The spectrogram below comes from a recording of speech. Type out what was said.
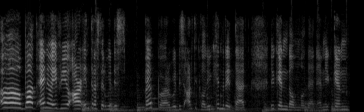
Uh, but anyway if you are interested with this paper with this article you can read that. You can download that and you can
